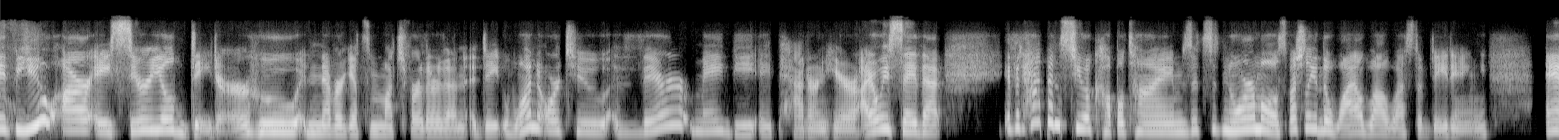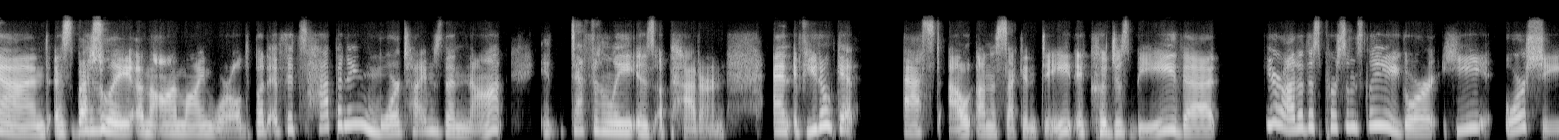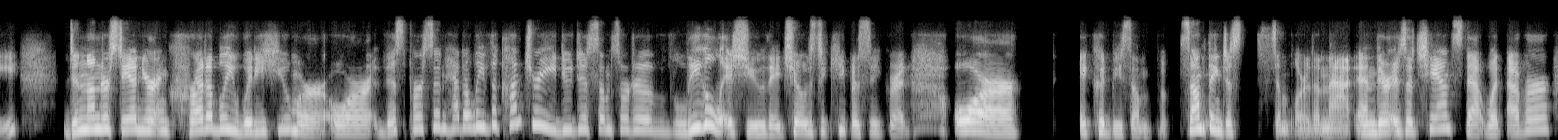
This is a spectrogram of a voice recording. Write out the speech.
If you are a serial dater who never gets much further than a date one or two, there may be a pattern here. I always say that if it happens to you a couple times, it's normal, especially in the wild, wild west of dating and especially in the online world. But if it's happening more times than not, it definitely is a pattern. And if you don't get asked out on a second date, it could just be that you're out of this person's league or he or she didn't understand your incredibly witty humor or this person had to leave the country due to some sort of legal issue they chose to keep a secret or it could be some something just simpler than that. And there is a chance that whatever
